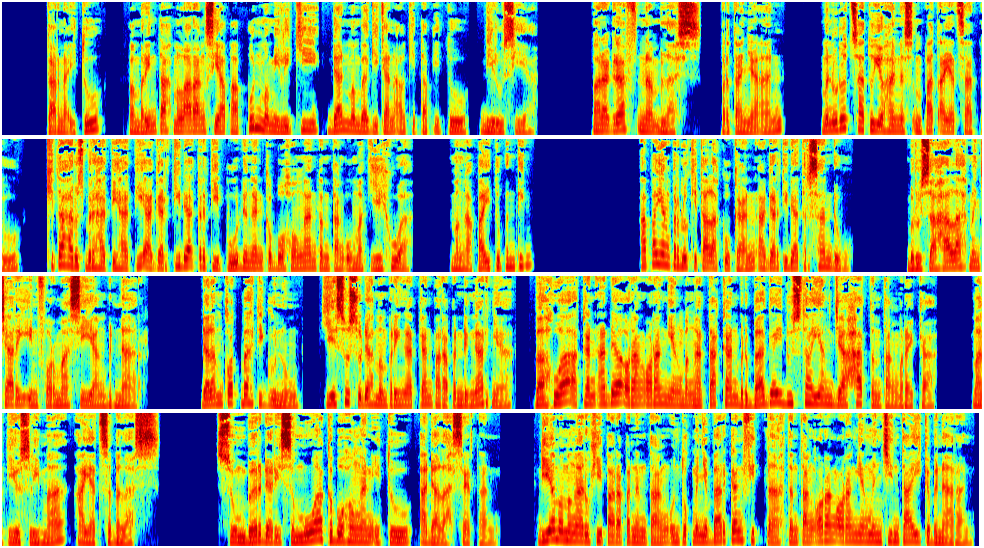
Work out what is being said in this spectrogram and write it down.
Karena itu, pemerintah melarang siapa pun memiliki dan membagikan Alkitab itu di Rusia. Paragraf 16. Pertanyaan, Menurut 1 Yohanes 4 ayat 1, kita harus berhati-hati agar tidak tertipu dengan kebohongan tentang umat Yehua. Mengapa itu penting? Apa yang perlu kita lakukan agar tidak tersandung? Berusahalah mencari informasi yang benar. Dalam khotbah di gunung, Yesus sudah memperingatkan para pendengarnya bahwa akan ada orang-orang yang mengatakan berbagai dusta yang jahat tentang mereka. Matius 5 ayat 11. Sumber dari semua kebohongan itu adalah setan. Dia memengaruhi para penentang untuk menyebarkan fitnah tentang orang-orang yang mencintai kebenaran.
